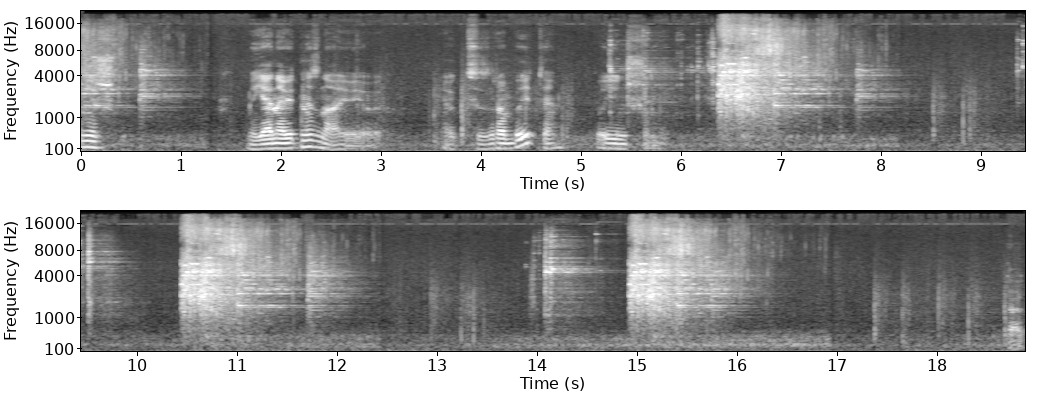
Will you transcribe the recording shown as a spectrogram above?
ніж. Ну я навіть не знаю, як це зробити по-іншому. Так.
